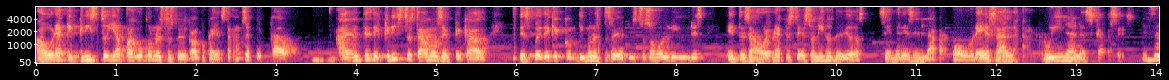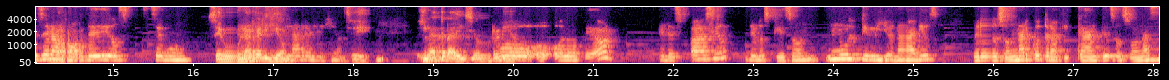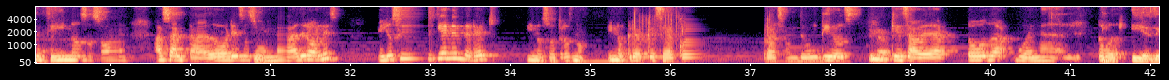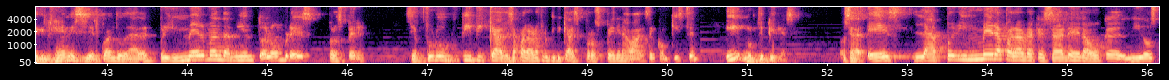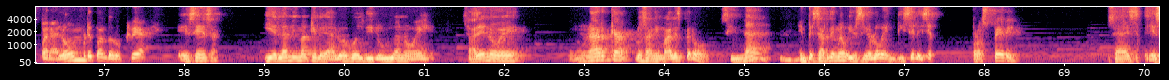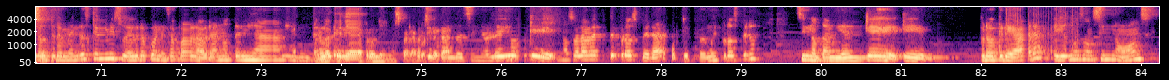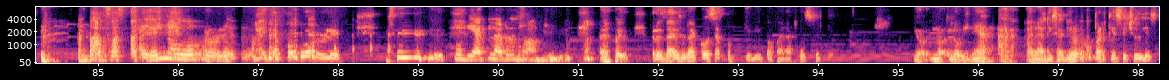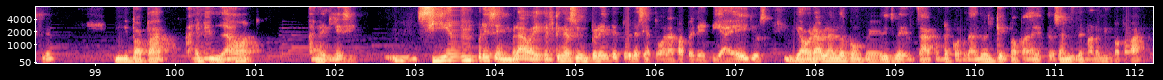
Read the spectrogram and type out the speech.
Ahora que Cristo ya pagó por nuestros pecados, porque ya estábamos en pecado. Antes de Cristo estábamos en pecado. Después de que dimos nuestra vida a Cristo, somos libres. Entonces ahora que ustedes son hijos de Dios, se merecen la pobreza, la ruina, la escasez. Ese es el amor de Dios, según... Según la religión. La religión. Sí. Es una tradición religiosa. O, lo peor, el espacio de los que son multimillonarios, pero son narcotraficantes o son asesinos o son asaltadores o son ladrones, ellos sí tienen derecho y nosotros no. Y no creo que sea el corazón de un Dios que sabe dar toda buena Todo. Y, y, desde el Génesis, él cuando da el primer mandamiento al hombre es prospere se fructificar, esa palabra fructificar es prosperen, avancen, conquisten y multiplíquense. O sea, es la primera palabra que sale de la boca de Dios para el hombre cuando lo crea, es esa. Y es la misma que le da luego el diluvio a Noé. Sale Noé con un arca, los animales, pero sin nada. Empezar de nuevo y el Señor lo bendice, le dice, prospere. O sea, es, y lo tremendo es que mi suegro con esa palabra no tenía ningún problema. No tenía problemas para porque cuando el Señor le dijo que no solamente prosperar, porque fue muy próspero, sino también que, que procreara, ellos no son sino 11. Entonces, ahí no hubo problema. Ahí tampoco hubo problema. Tenía claro el evangelio. Pero, sabes una cosa, ¿por qué mi papá era próspero? Yo no, lo vine a, a, analizar. Yo lo compartí hace ocho días, creo mi papá ayudaba a la iglesia. Siempre sembraba y él tenía su imprenta, entonces le hacía toda la papelería a ellos. Y ahora hablando con Félix, me estaba recordando él que el papá, de, o sea, el hermano de mi papá,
